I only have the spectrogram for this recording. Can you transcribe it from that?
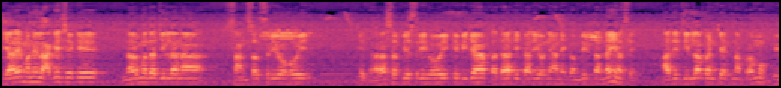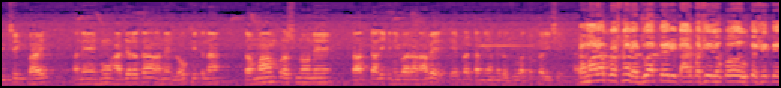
ત્યારે મને લાગે છે કે નર્મદા જિલ્લાના સાંસદશ્રીઓ હોય કે ધારાસભ્યશ્રી હોય કે બીજા પદાધિકારીઓને આને ગંભીરતા નહીં હશે, આજે જિલ્લા પંચાયતના પ્રમુખ ભીમસિંહભાઈ અને હું હાજર હતા અને લોકહિતના તમામ પ્રશ્નોને તાત્કાલિક નિવારણ આવે એ પ્રકારની અમે રજૂઆતો કરી છે. તમારા પ્રશ્નો રજૂઆત કરી, ત્યાર પછી લોકો એવું કહેશે કે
